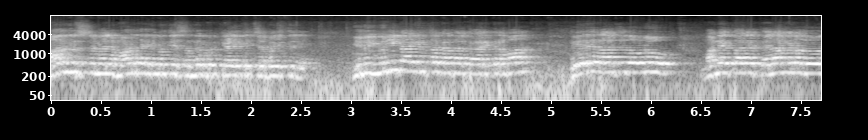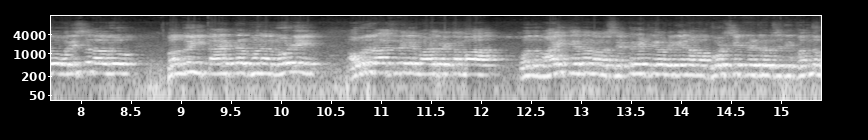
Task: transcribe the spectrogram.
ಮಾರ್ಗದರ್ಶನ ಮೇಲೆ ಮಾಡ್ತಾ ಇರುವಂತ ಈ ಸಂದರ್ಭಕ್ಕೆ ಕೇಳಲಿಕ್ಕೆ ಬಯಸ್ತೀನಿ. ಇದು ಯುನೀಕ್ ಆಗಿರ್ತಕ್ಕಂಥ ಕಾರ್ಯಕ್ರಮ. ಬೇರೆ ರಾಜ್ಯದವರು, ಮನೆ ತಾನೇ ತೆಲಂಗಾಣದವರು, ಒರಿಸ್ಸಾದವರು ಬಂದು ಈ ಕಾರ್ಯಕ್ರಮನ ನೋಡಿ ಅವರು ರಾಜ್ಯದಲ್ಲಿ ಮಾಡಬೇಕೆಂಬ ಒಂದು ಮಾಹಿತಿಯನ್ನು ನಮ್ಮ ಸೆಕ್ರೆಟರಿ ಅವರಿಗೆ, ನಮ್ಮ ಬೋರ್ಡ್ ಸೆಕ್ರೆಟರಿ ಅವರ ಜೊತೆ ಬಂದು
